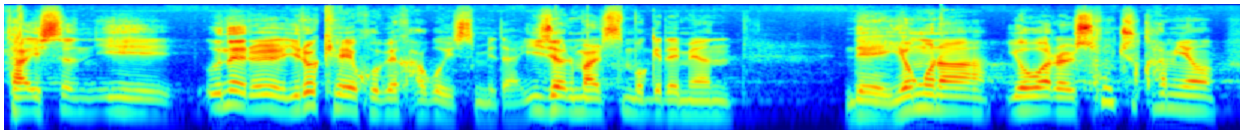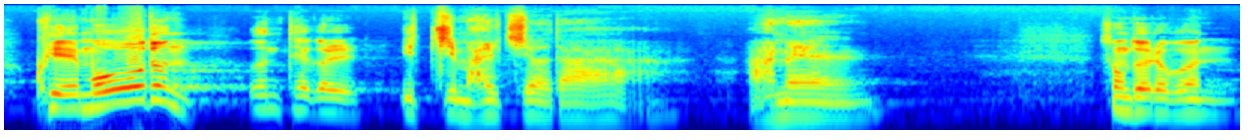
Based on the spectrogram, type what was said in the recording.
다윗은 이 은혜를 이렇게 고백하고 있습니다. 2절 말씀 보게 되면 내 영혼아 여호와를 송축하며 그의 모든 은택을 잊지 말지어다. 아멘. 성도 여러분,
